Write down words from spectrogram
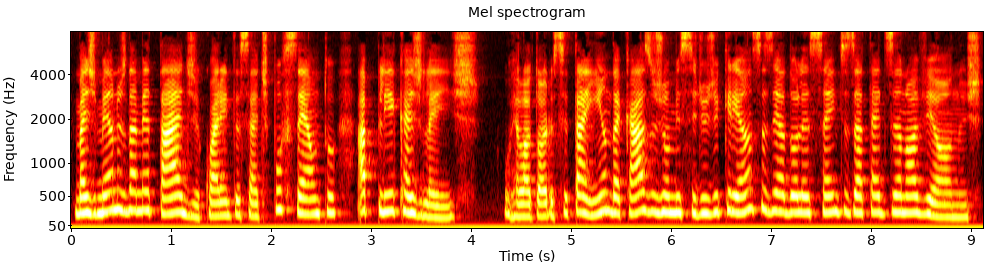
mas menos da metade, 47%, aplica as leis. O relatório cita ainda casos de homicídio de crianças e adolescentes até 19 anos.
